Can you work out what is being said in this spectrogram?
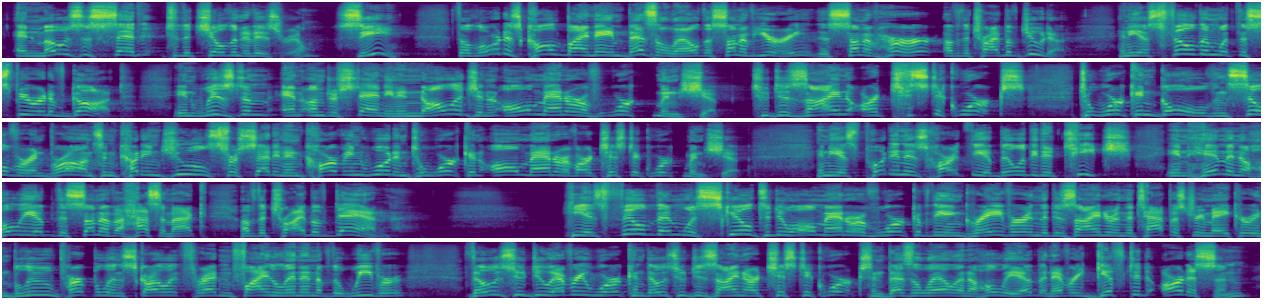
And Moses said to the children of Israel, See, the Lord has called by name Bezalel, the son of Uri, the son of Hur of the tribe of Judah. And he has filled him with the Spirit of God in wisdom and understanding, in knowledge and in all manner of workmanship, to design artistic works, to work in gold and silver and bronze, and cutting jewels for setting, and carving wood, and to work in all manner of artistic workmanship. And he has put in his heart the ability to teach in him and Aholiab, the son of Ahisamach of the tribe of Dan. He has filled them with skill to do all manner of work of the engraver and the designer and the tapestry maker in blue, purple, and scarlet thread and fine linen of the weaver, those who do every work and those who design artistic works, and Bezalel and Aholiab and every gifted artisan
